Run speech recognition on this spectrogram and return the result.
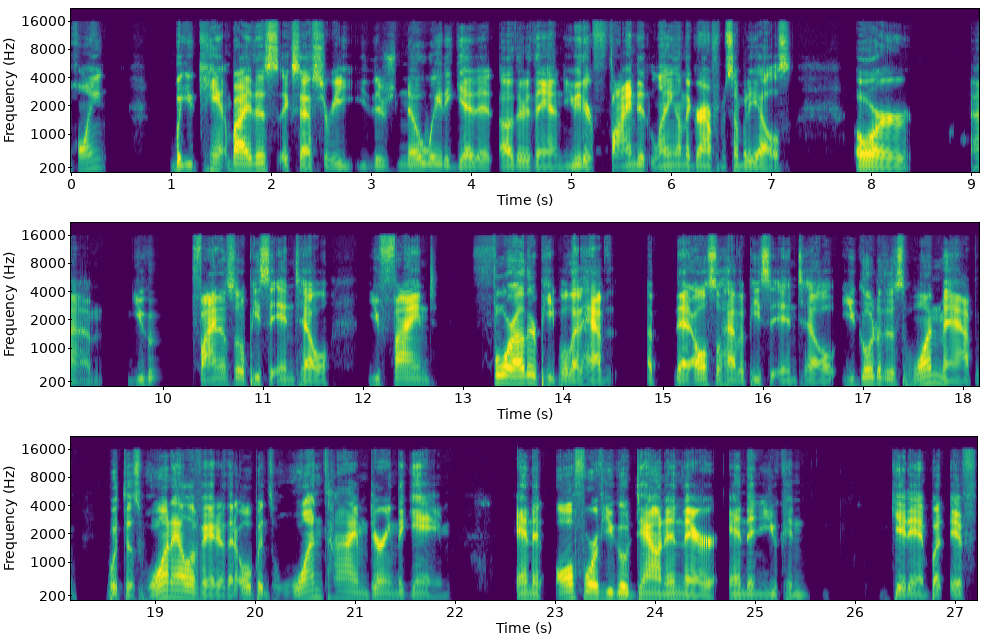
point, but you can't buy this accessory. There's no way to get it other than you either find it laying on the ground from somebody else, or um, you find this little piece of intel you find four other people that have a, that also have a piece of intel. You go to this one map with this one elevator that opens one time during the game, and then all four of you go down in there, and then you can get in. But if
